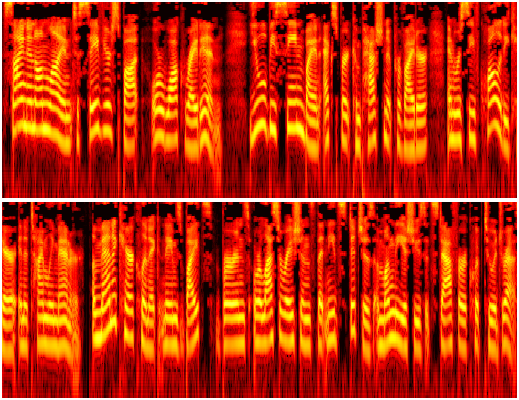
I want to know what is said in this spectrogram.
Sign in online to save your spot or walk right in. You will be seen by an expert compassionate provider and receive quality care in a timely manner. Amana Care Clinic names bites, burns, or lacerations that need stitches among the issues its staff are equipped to address.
